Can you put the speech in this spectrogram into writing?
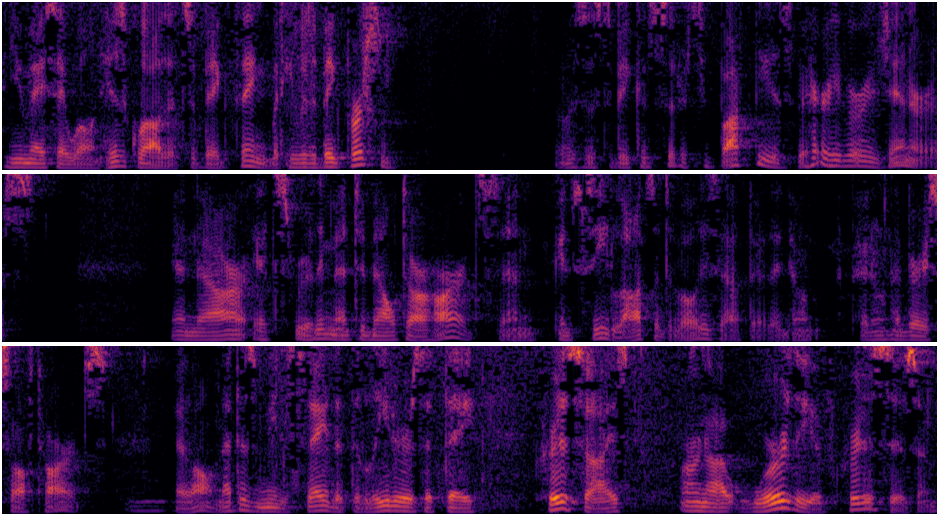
And you may say, well, in his closet it's a big thing, but he was a big person. This is to be considered. See, bhakti is very, very generous. And our, it's really meant to melt our hearts. And you can see lots of devotees out there. They don't, They don't have very soft hearts mm-hmm. at all. And that doesn't mean to say that the leaders that they criticize are not worthy of criticism.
